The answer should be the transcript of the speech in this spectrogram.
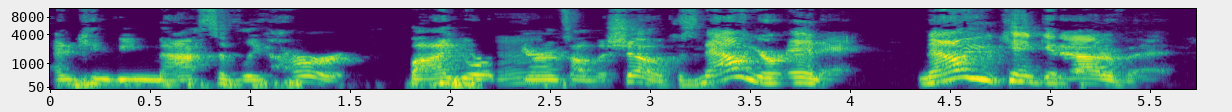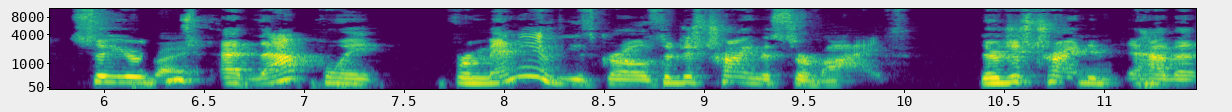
and can be massively hurt by your Mhm. appearance on the show because now you're in it. Now you can't get out of it. So you're Right. just at that point, for many of these girls, they're just trying to survive. They're just trying to have a,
